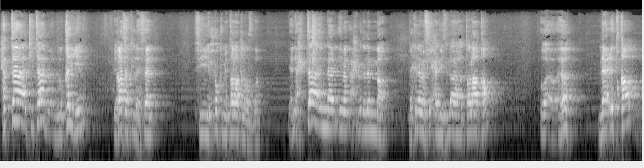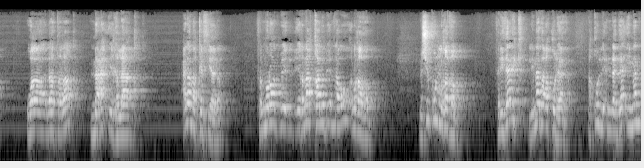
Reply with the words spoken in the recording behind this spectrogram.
حتى كتاب ابن القيم إغاثة اللهفان في حكم طلاق الغضبان يعني حتى أن الإمام أحمد لما تكلم في حديث لا طلاق لا عتق ولا طلاق مع إغلاق. على ما قيل في هذا. فالمراد بالإغلاق قالوا بأنه الغضب. ماشي كل الغضب. فلذلك لماذا أقول هذا؟ أقول لأن دائما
